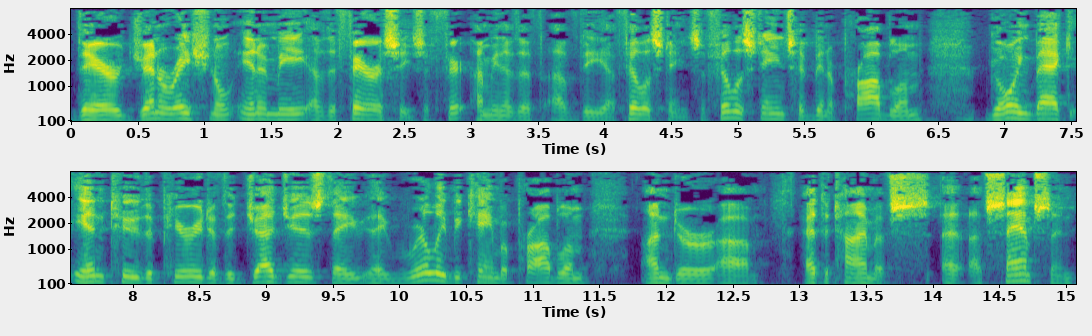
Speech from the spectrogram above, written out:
their generational enemy of the Pharisees. I mean, of the of the uh, Philistines. The Philistines have been a problem going back into the period of the judges. They they really became a problem under uh, at the time of uh, of Samson,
